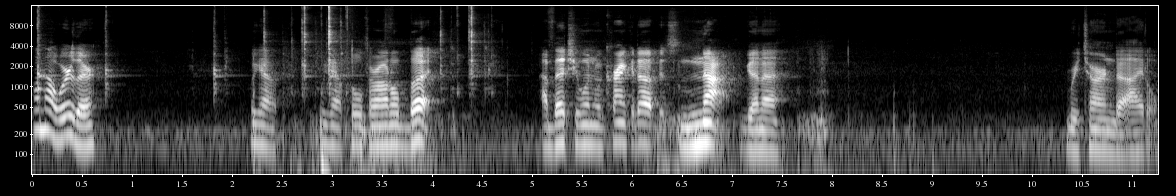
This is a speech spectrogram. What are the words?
Well, no, we're there. We got we got full throttle, but I bet you when we crank it up, it's not gonna return to idle.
